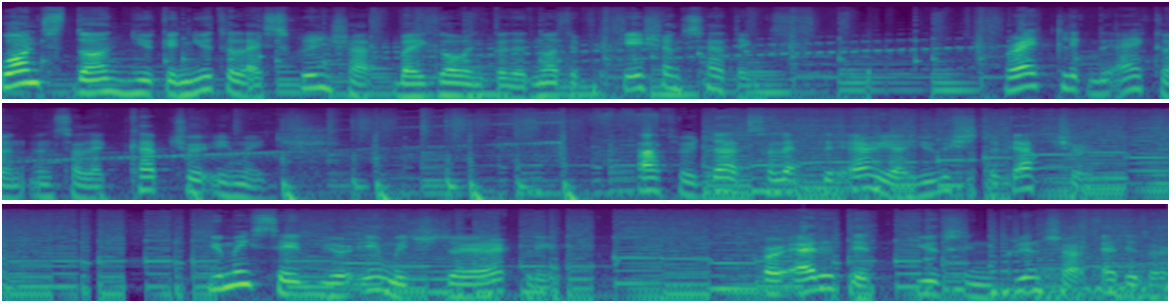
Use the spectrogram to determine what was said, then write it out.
Once done, you can utilize Greenshot by going to the notification settings. Right-click the icon and select Capture Image. After that, select the area you wish to capture. You may save your image directly or edit it using Greenshot Editor.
